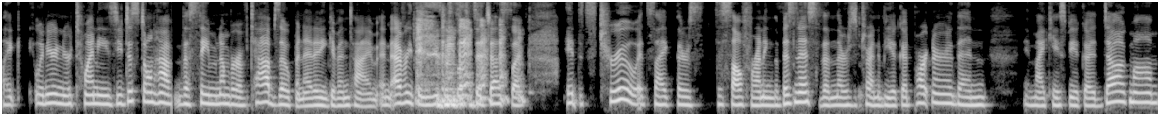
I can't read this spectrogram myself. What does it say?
like when you're in your 20s, you just don't have the same number of tabs open at any given time. And everything you just listed, just like it's true. It's like there's the self running the business, then there's trying to be a good partner, then in my case, be a good dog mom.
